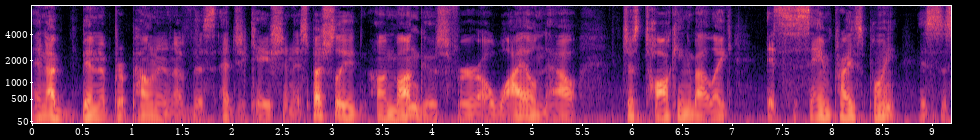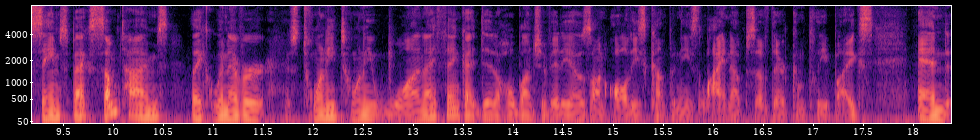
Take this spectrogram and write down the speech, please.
and I've been a proponent of this education, especially on Mongoose for a while now. Just talking about like it's the same price point, it's the same specs. Sometimes, like whenever it was 2021, I think I did a whole bunch of videos on all these companies' lineups of their complete bikes, and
